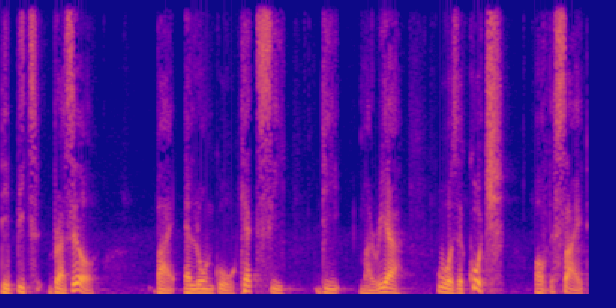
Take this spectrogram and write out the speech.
they beat Brazil by a lone goal. Ketsi Di Maria, who was the coach of the side,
